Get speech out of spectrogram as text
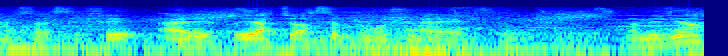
Donc Ça, c'est fait. Allez, regarde, tu ça comment je suis. Allez, c'est bon. Non, mais viens.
